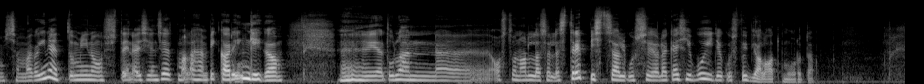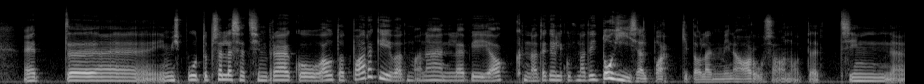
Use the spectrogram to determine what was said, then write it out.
mis on väga inetu minust, teine asi on see, et ma lähen pika ringiga äh, ja tulen, astun alla sellest trepist seal, kus ei ole käsipuid ja kus võib jalad murda. Et äh, mis puutub sellesse, et siin praegu autod pargivad, ma näen läbi akna, tegelikult nad ei tohi seal parkida, olen mina aru saanud, et siin äh,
